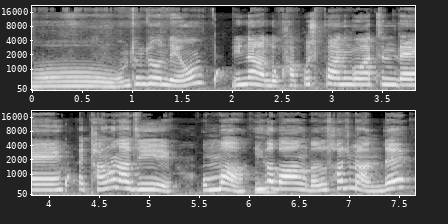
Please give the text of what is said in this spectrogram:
와, 엄청 좋은데요? 리나 너 갖고 싶어 하는 것 같은데. 아니, 당연하지. 엄마, 이 가방 나도 사주면 안 돼?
